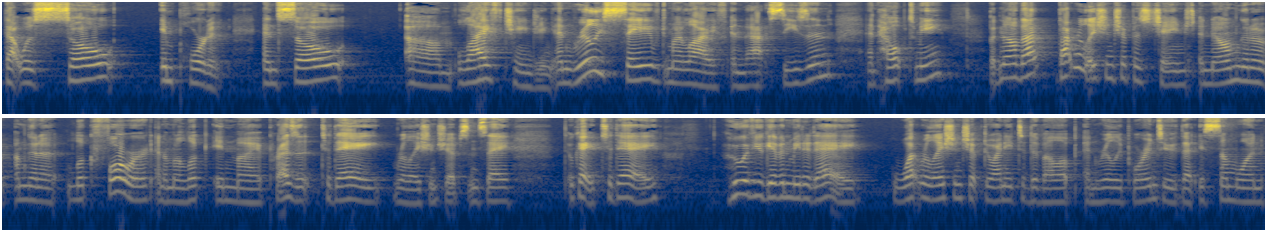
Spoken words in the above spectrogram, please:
that was so important and so um, life changing and really saved my life in that season and helped me. But now that that relationship has changed, and now I'm gonna I'm gonna look forward and I'm gonna look in my present today relationships and say, okay, today, who have you given me today what relationship do I need to develop and really pour into that is someone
